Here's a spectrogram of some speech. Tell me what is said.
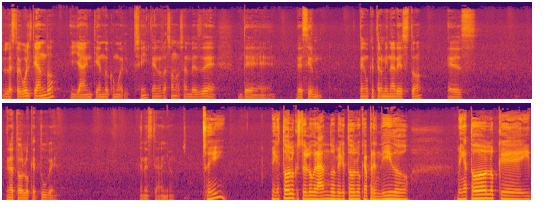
la estoy volteando y ya entiendo como el, sí, tienes razón, o sea, en vez de, de, decir, tengo que terminar esto, es, mira todo lo que tuve en este año. Sí. Mira todo lo que estoy logrando, mira todo lo que he aprendido, mira todo lo que...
